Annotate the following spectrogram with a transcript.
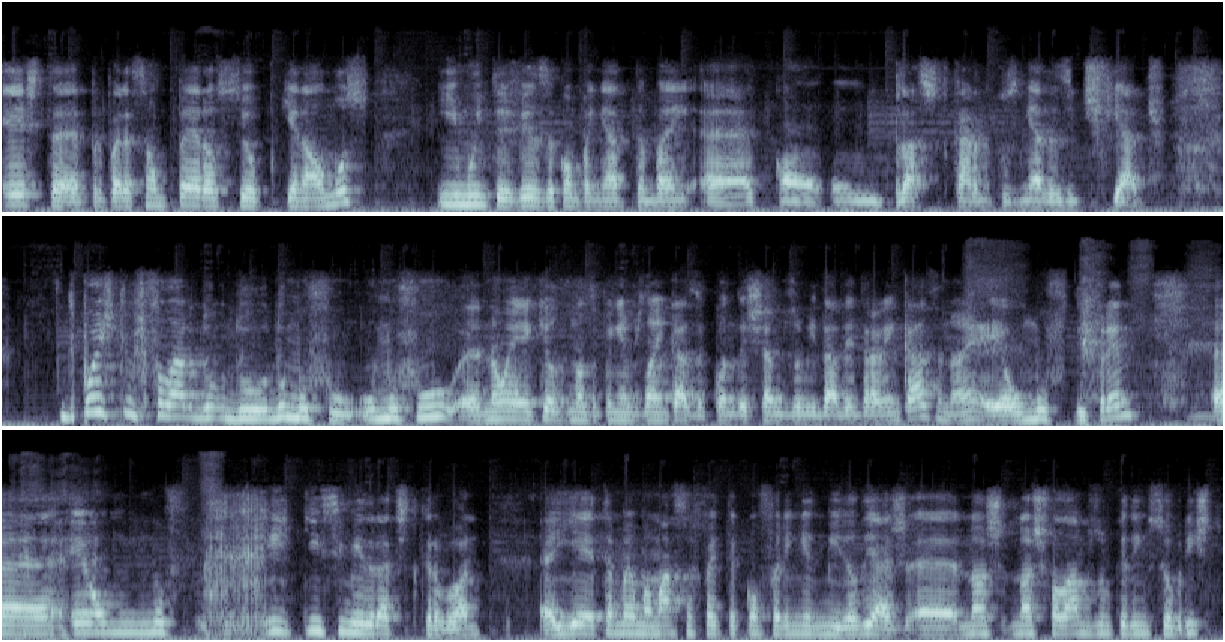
esta preparação para o seu pequeno almoço e muitas vezes acompanhado também ah, com um pedaços de carne cozinhadas e desfiados. Depois temos que falar do, do, do mufu. O mufu eh, não é aquele que nós apanhamos lá em casa quando deixamos a umidade entrar em casa, não é? É um mufo diferente. Eh, é um mufo riquíssimo em hidratos de carbono. E é também uma massa feita com farinha de milho. Aliás, eh, nós, nós falámos um bocadinho sobre isto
